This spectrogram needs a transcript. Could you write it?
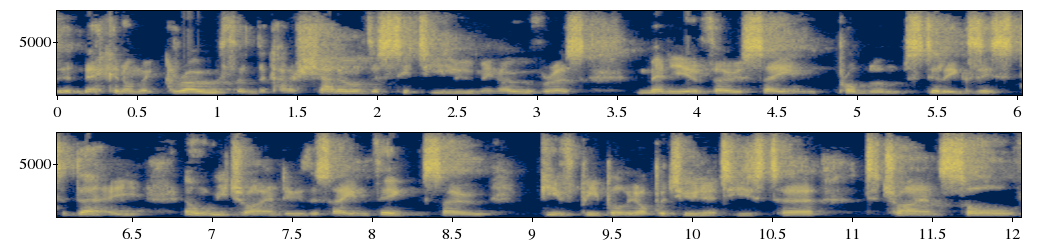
and, economic growth and the kind of shadow of the city looming over us, many of those same problems still exist today, and we try and do the same thing. So give people the opportunities to, to try and solve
